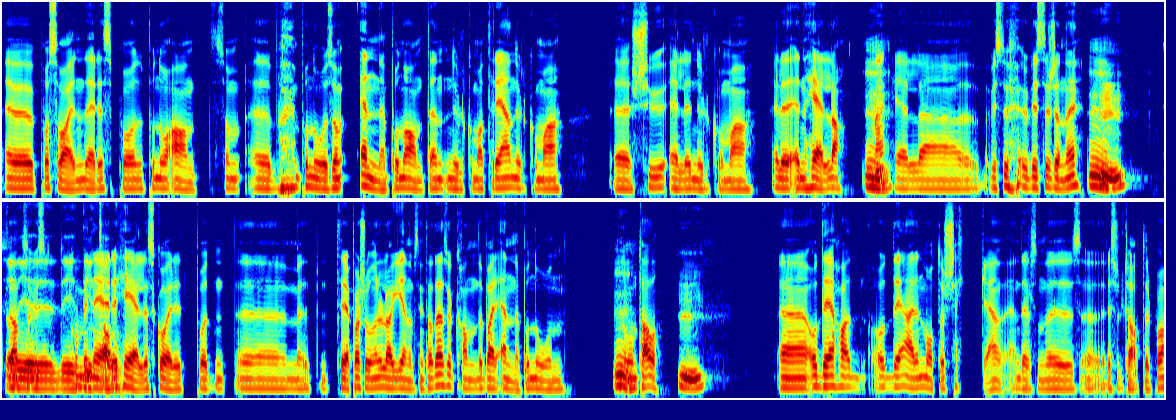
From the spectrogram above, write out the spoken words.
på svarene deres på, på noe annet som På noe som ender på noe annet enn 0,3, 0,7 eller 0, eller en hel, da. Nei. Hel, uh, hvis, du, hvis du skjønner. Mm. Så Sant? de, så hvis du de kombinerer de hele scoret på, uh, med tre personer og lager gjennomsnitt av det, så kan det bare ende på noen, Mm. noen tall. Mm. Eh, og, det har, og det er en måte å sjekke en, en del sånne eh, resultater på.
